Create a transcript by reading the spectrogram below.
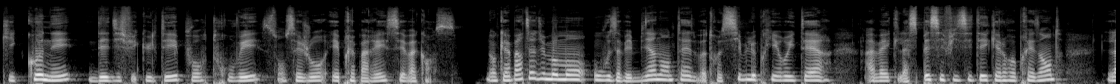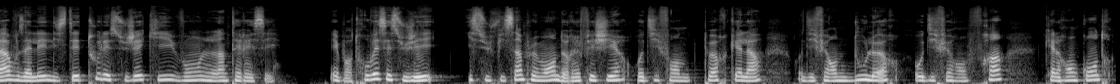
qui connaît des difficultés pour trouver son séjour et préparer ses vacances. Donc à partir du moment où vous avez bien en tête votre cible prioritaire avec la spécificité qu'elle représente, là vous allez lister tous les sujets qui vont l'intéresser. Et pour trouver ces sujets, il suffit simplement de réfléchir aux différentes peurs qu'elle a, aux différentes douleurs, aux différents freins qu'elle rencontre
